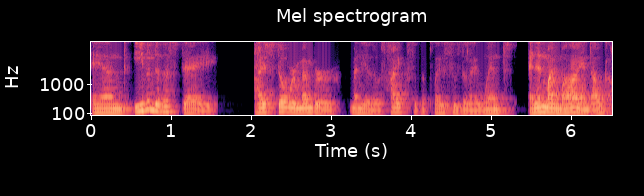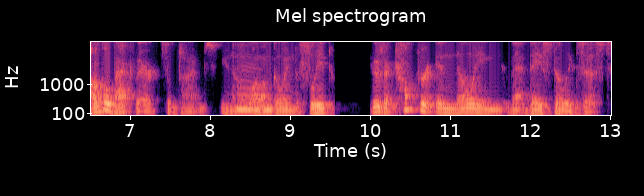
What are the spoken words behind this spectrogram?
And even to this day, I still remember many of those hikes and the places that I went. And in my mind, I'll, I'll go back there sometimes, you know, mm. while I'm going to sleep. There's a comfort in knowing that they still exist.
